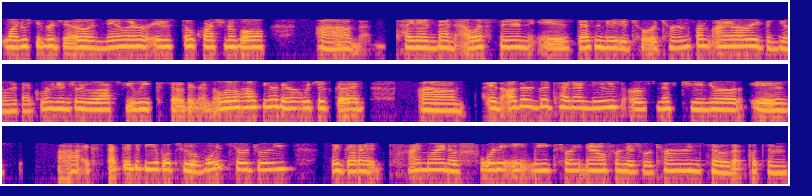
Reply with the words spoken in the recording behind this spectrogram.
Wide receiver Jalen Nailor is still questionable. Um, tight end Ben Ellison is designated to return from IR. He'd been dealing with that groin injury the last few weeks, so they're getting a little healthier there, which is good. Um, in other good tight end news, Irv Smith Jr. is uh, expected to be able to avoid surgery. They've got a timeline of four to eight weeks right now for his return, so that puts him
